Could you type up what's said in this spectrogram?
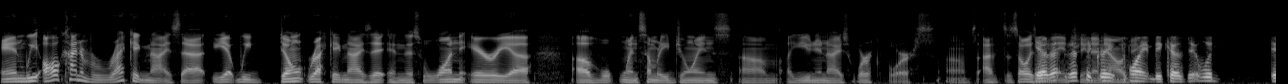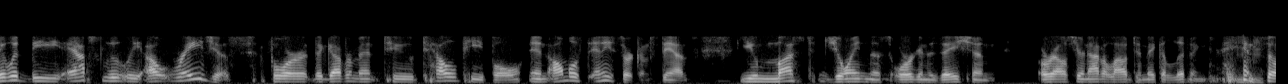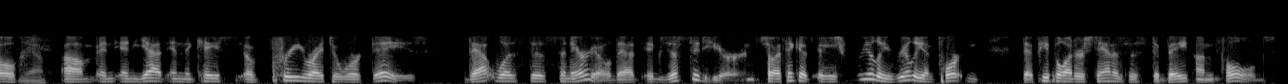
and we all kind of recognize that, yet we don't recognize it in this one area of when somebody joins um, a unionized workforce. Um, so it's always yeah, been that, an that's a great analogy. point because it would it would be absolutely outrageous for the government to tell people in almost any circumstance you must join this organization or else you're not allowed to make a living. Mm-hmm. and so, yeah. um, and and yet in the case of pre right to work days, that was the scenario that existed here. And so I think it, it is really, really important that people understand as this debate unfolds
